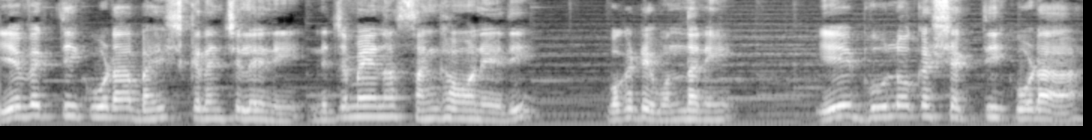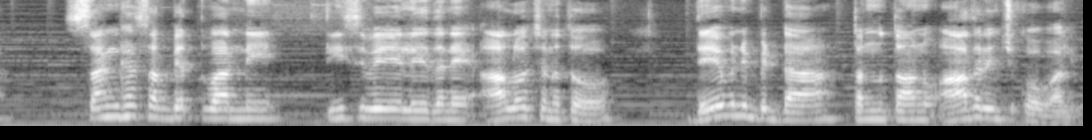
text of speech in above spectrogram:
ఏ వ్యక్తి కూడా బహిష్కరించలేని నిజమైన సంఘం అనేది ఒకటి ఉందని ఏ భూలోక శక్తి కూడా సంఘ సభ్యత్వాన్ని తీసివేయలేదనే ఆలోచనతో దేవుని బిడ్డ తన్ను తాను ఆదరించుకోవాలి.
